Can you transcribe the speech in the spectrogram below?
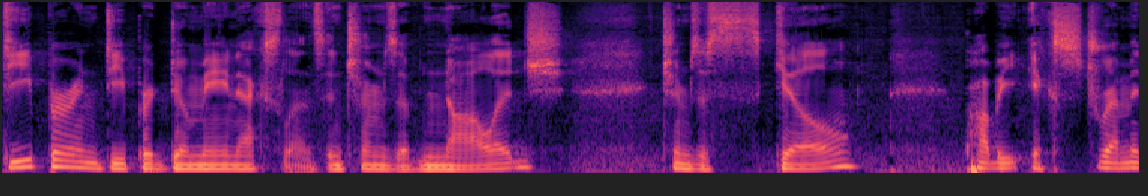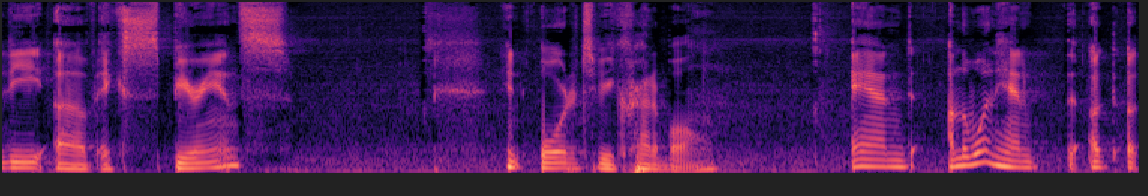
deeper and deeper domain excellence in terms of knowledge, in terms of skill, probably extremity of experience in order to be credible. And on the one hand, a, a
